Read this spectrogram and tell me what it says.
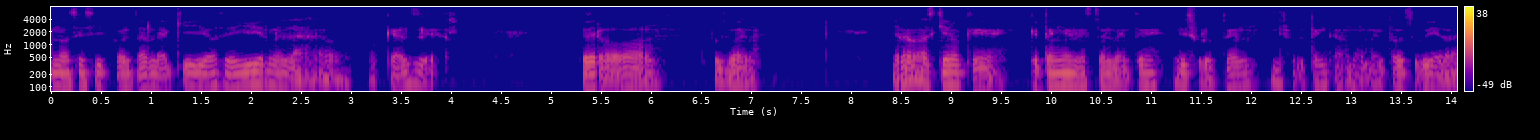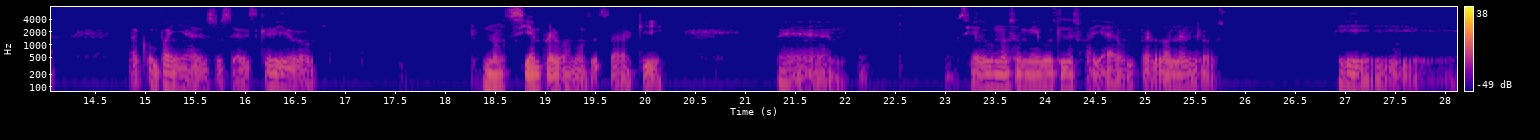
no sé si cortarle aquí o seguírmela o, o qué hacer. Pero, pues bueno. Yo nada más quiero que, que tengan esto en mente, disfruten, disfruten cada momento de su vida, la compañía de sus seres queridos. No siempre vamos a estar aquí. Eh, si algunos amigos les fallaron, perdónenlos y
